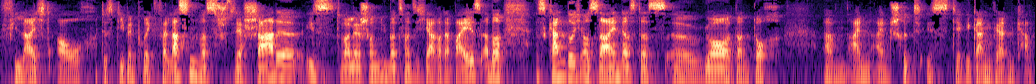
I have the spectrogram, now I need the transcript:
vielleicht auch das Debian-Projekt verlassen, was sehr schade ist, weil er schon über 20 Jahre dabei ist. Aber es kann durchaus sein, dass das äh, ja dann doch ähm, ein, ein Schritt ist, der gegangen werden kann.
